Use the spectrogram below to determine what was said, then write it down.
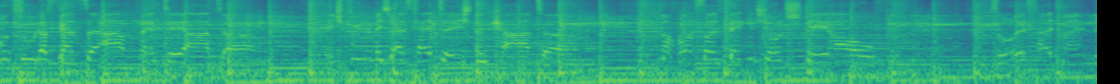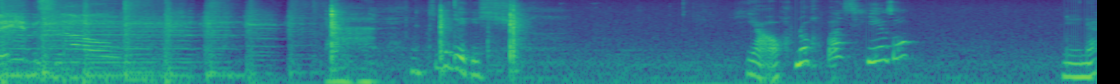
Wozu das ganze Affentheater? Ich fühle mich, als hätte ich ne Kater. Doch was soll's, denk ich und steh auf. So ist halt mein Lebenslauf. Überlege ich. Hier auch noch was? Hier so? Nee, ne?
